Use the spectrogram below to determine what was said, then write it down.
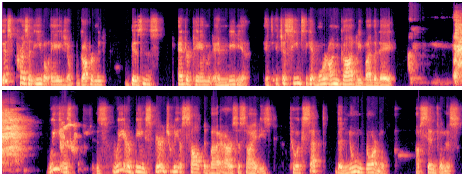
this present evil age of government, business, entertainment, and media. It, it just seems to get more ungodly by the day. We as Christians, we are being spiritually assaulted by our societies to accept the new normal of sinfulness.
